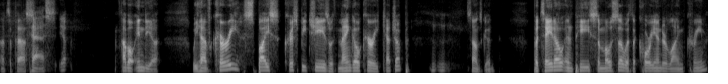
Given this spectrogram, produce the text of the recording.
That's a pass. pass. Yep. How about India? We have curry, spice, crispy cheese with mango curry ketchup. Mm-mm. Sounds good. Potato and pea samosa with a coriander lime cream.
